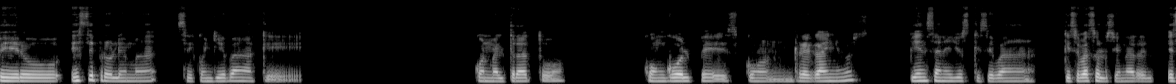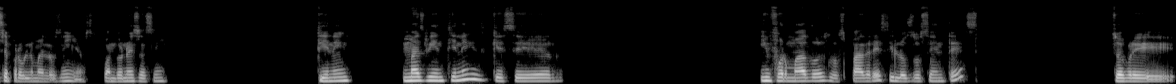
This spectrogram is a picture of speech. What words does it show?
Pero este problema se conlleva a que con maltrato, con golpes, con regaños, piensan ellos que se va, que se va a solucionar ese problema de los niños, cuando no es así. Tienen, más bien tienen que ser informados los padres y los docentes sobre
